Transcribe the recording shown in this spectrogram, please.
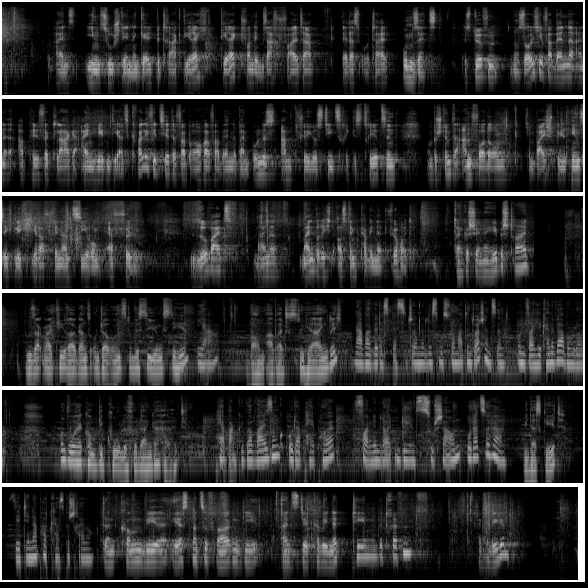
einen ihnen zustehenden Geldbetrag direkt, direkt von dem Sachwalter der das Urteil umsetzt. Es dürfen nur solche Verbände eine Abhilfeklage einheben, die als qualifizierte Verbraucherverbände beim Bundesamt für Justiz registriert sind und bestimmte Anforderungen, zum Beispiel hinsichtlich ihrer Finanzierung, erfüllen. Soweit meine, mein Bericht aus dem Kabinett für heute. Dankeschön, Herr Hebestreit. Du sag mal, Kira, ganz unter uns, du bist die Jüngste hier? Ja. Warum arbeitest du hier eigentlich? Na, weil wir das beste Journalismusformat in Deutschland sind und weil hier keine Werbung läuft. Und woher kommt die Kohle für dein Gehalt? Per Banküberweisung oder PayPal von den Leuten, die uns zuschauen oder zu hören. Wie das geht? Seht ihr in der Podcast-Beschreibung. Dann kommen wir erstmal zu Fragen, die eins der Kabinettthemen betreffen. Herr Kollege.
